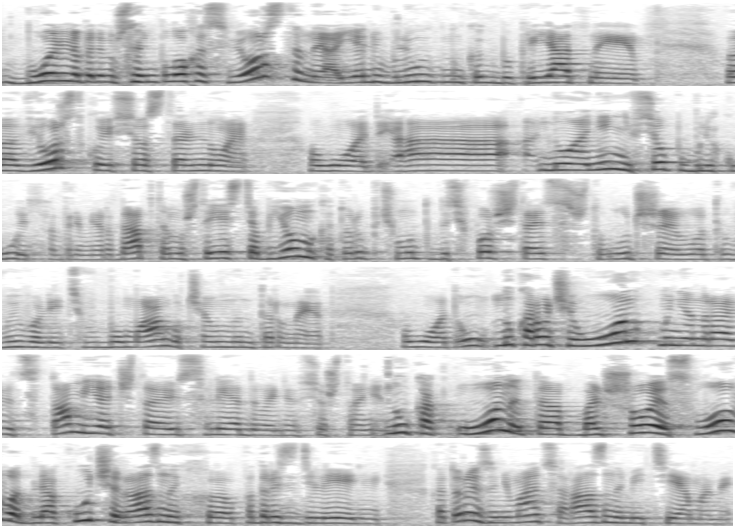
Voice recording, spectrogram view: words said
больно, потому что они плохо сверстаны, а я люблю, ну, как бы приятные э, верстку и все остальное. Вот. А, но они не все публикуют, например, да, потому что есть объемы, которые почему-то до сих пор считается, что лучше вот вывалить в бумагу, чем в интернет. Вот. Ну, короче, ООН мне нравится, там я читаю исследования, все, что они... Ну, как ООН — это большое слово для кучи разных э, подразделений, которые занимаются разными темами.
